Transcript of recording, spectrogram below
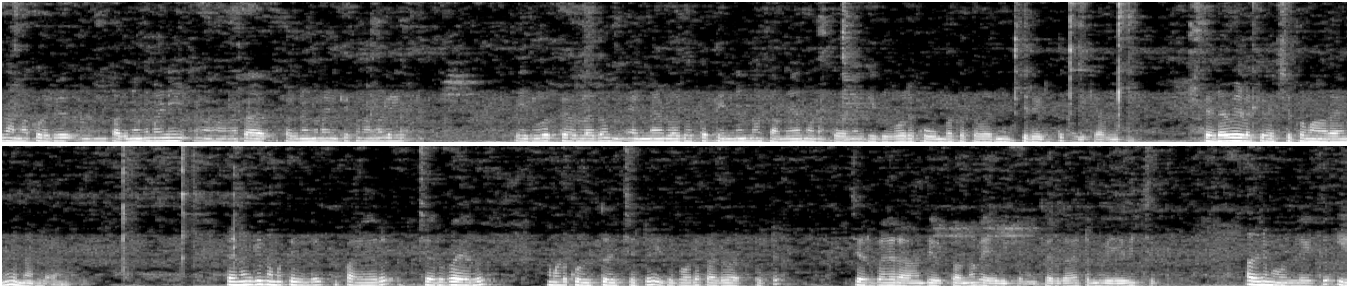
ഇപ്പോൾ നമുക്കൊരു പതിനൊന്ന് മണി പതിനൊന്ന് മണിക്കൊക്കെ നമ്മൾ എരിവൊക്കെ ഉള്ളതും എണ്ണ ഉള്ളതും ഒക്കെ തിന്നുന്ന സമയം നമുക്ക് വേണമെങ്കിൽ ഇതുപോലെ കൂമ്പൊക്കെ തോരൻ ഇച്ചിരി എടുത്ത് കഴിക്കാവുന്നതാണ്. ഇടവേളയ്ക്ക് വിശപ്പ് മാറാനും നല്ലതാണ്. വേണമെങ്കിൽ നമുക്ക് ഇതിലേക്ക് പയർ ചെറുപയർ നമ്മൾ കൊഴുത്ത് വെച്ചിട്ട് ഇതുപോലെ കടുവറുത്തിട്ട് ചെറുപയർ ആദ്യം ഇട്ടൊന്ന് വേവിക്കണം. ചെറുതായിട്ടൊന്ന് വേവിച്ചിട്ട് അതിന് മുകളിലേക്ക് ഈ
